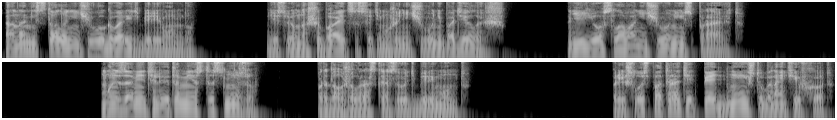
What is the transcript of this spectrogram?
Она не стала ничего говорить Беремунду. Если он ошибается, с этим уже ничего не поделаешь. Ее слова ничего не исправят. «Мы заметили это место снизу», — продолжал рассказывать Беремунд. «Пришлось потратить пять дней, чтобы найти вход.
